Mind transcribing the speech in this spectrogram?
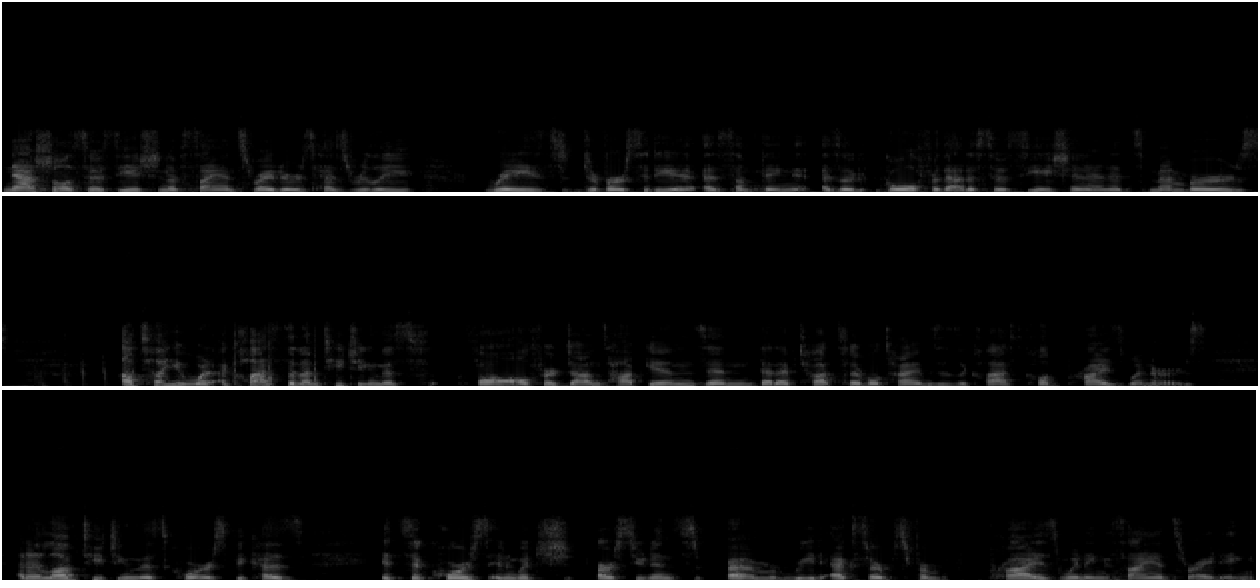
National Association of Science Writers has really raised diversity as something as a goal for that association and its members. I'll tell you what a class that I'm teaching this fall for Johns Hopkins and that I've taught several times is a class called Prize Winners. And I love teaching this course because it's a course in which our students um, read excerpts from prize winning science writing.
